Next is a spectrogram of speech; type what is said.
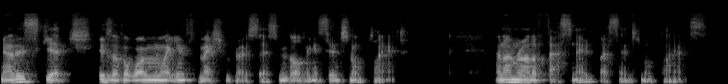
Now this sketch is of a one-way information process involving a sentinel plant. And I'm rather fascinated by sentinel plants.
